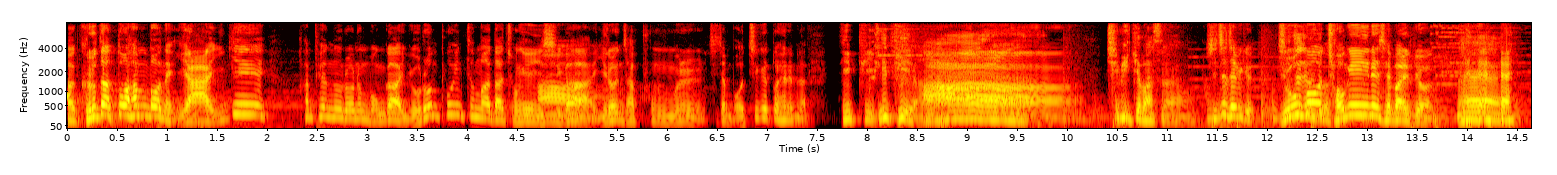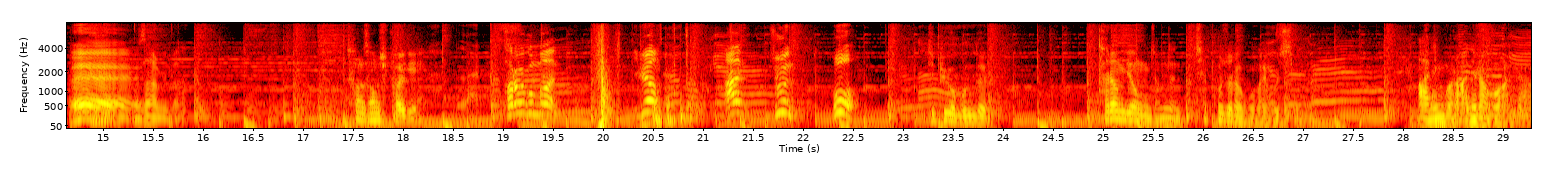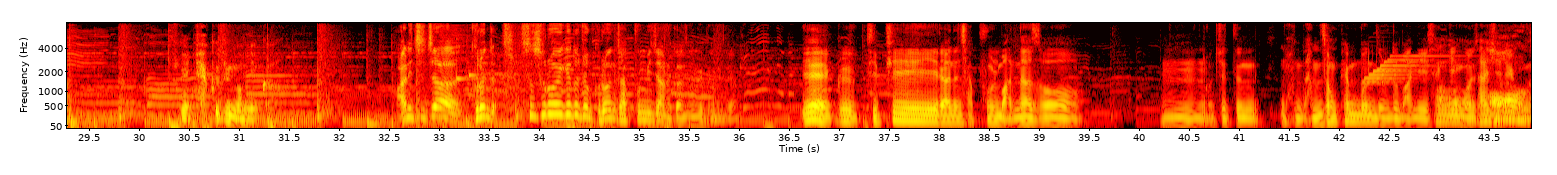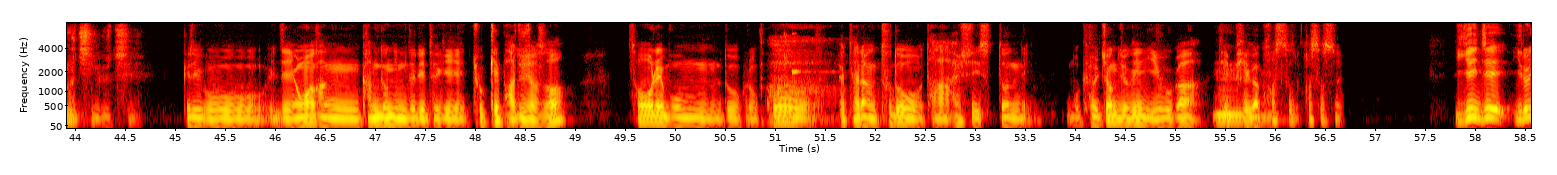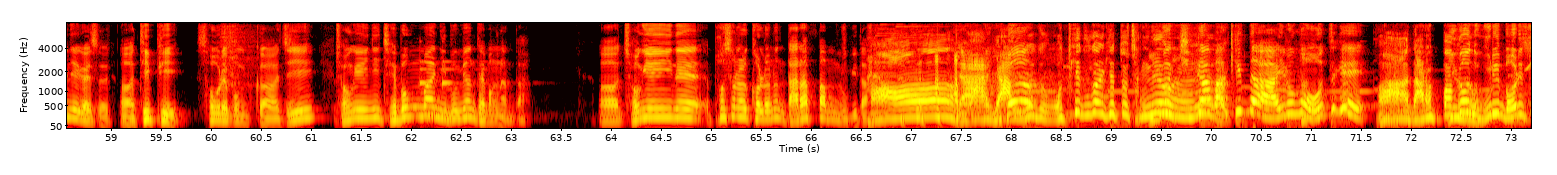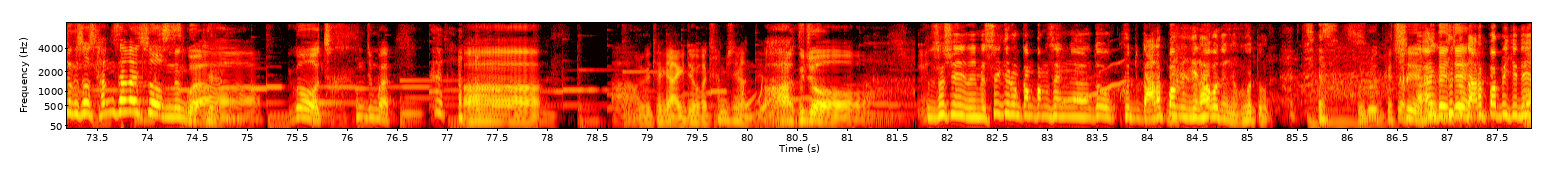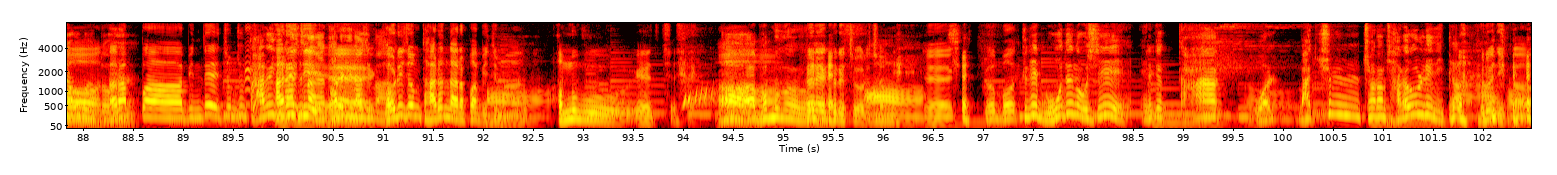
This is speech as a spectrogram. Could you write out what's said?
아, 그러다 또 한 번에 야 이게 한편으로는 뭔가 요런 포인트마다 정혜인 씨가 아. 이런 작품을 진짜 멋지게 또 해냅니다. DP. DP. 아, 아. 재밌게 봤어요. 진짜 재밌게. 진짜 요거 재밌게 정혜인의 재발견. 네. 예. 감사합니다. 1038기 8월 군번 이병 안준호 DP가 뭔데? 탈영병 잡는 체포조라고 알고 있습니다. 아닌 걸 아니라고 하면 그게 패급인 겁니까? 아니 진짜 그런 자- 스스로에게도 좀 그런 작품이지 않을까 생각이 드는데요. 예, 그 DP라는 작품을 만나서 음 어쨌든 뭐 남성 팬분들도 많이 생긴 건 사실이고 어, 그렇지, 그렇지. 그리고 이제 영화 감, 감독님들이 되게 좋게 봐주셔서 서울의 봄도 그렇고 베테랑 2도 다 할 수 있었던 뭐 결정적인 이유가 DP가 음. 컸었, 컸었어요. 이게 이제 이런 얘기가 있어요. 어, DP 서울의 봄까지 정해인이 제복만 입으면 대박 난다. 어, 정해인의 personal color는 나랏밥 look이다. 아, 야, 야, 이거- 어떻게 누가 이렇게 또 이거 장면을 기가 막힌다. 이런 거 어떻게 아, 나랏밥. 이건 우리 머릿 속에서 상상할 수 없는 거야. 이거 참 정말 아, 어, 이게 되게 아이디어가 참신한데요. 아 그죠. 사실 왜냐면 슬기로운 깜빵 생활도 그것도 나랏밥이긴 하거든요. 그것도. 그렇지. 아니, 근데 그것도 이제 나랏밥이긴 해요. 어, 그것도. 나랏밥인데 좀, 좀 다르긴 다르지. 하지만, 다르긴 예, 하지만. 결이 좀 다른 나랏밥이지만. 법무부의 제- 아, 아, 법무부. 그래 그렇죠 그렇죠. 아. 예. 그뭐 근데 모든 옷이 이렇게 딱 월, 맞춤처럼 잘 어울리니까. 그러니까.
